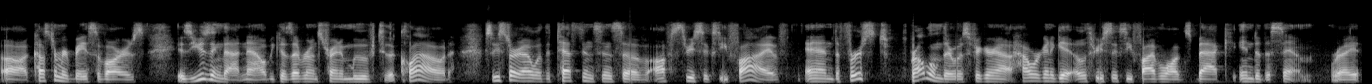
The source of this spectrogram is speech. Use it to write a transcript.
uh, customer base of ours is using that now because everyone's trying to move to the cloud. So we started out with a test instance of Office 365, and the first problem there was figuring out how we're going to get O365 logs back into the SIEM, right?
